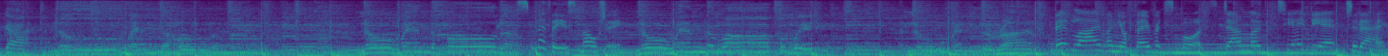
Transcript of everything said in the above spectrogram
You got to know when to hold 'em, know when to fold 'em, Smithy's Multi. know when to walk away, and know when to run. Bet live on your favourite sports. Download the TAB app today.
